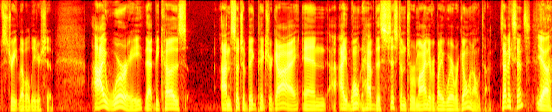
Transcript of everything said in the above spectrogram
street level leadership. I worry that because I'm such a big picture guy and I won't have this system to remind everybody where we're going all the time. Does that make sense? Yeah,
